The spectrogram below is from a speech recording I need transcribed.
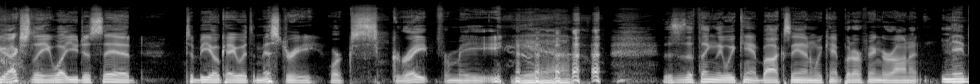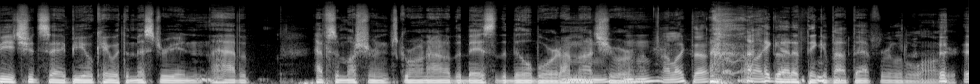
you actually what you just said to be okay with the mystery works great for me. yeah, this is a thing that we can't box in. We can't put our finger on it. maybe it should say be okay with the mystery and have a have some mushrooms growing out of the base of the billboard. I'm not Mhm, sure. mhm. I like that. I I, like that. gotta think about that for a little longer.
